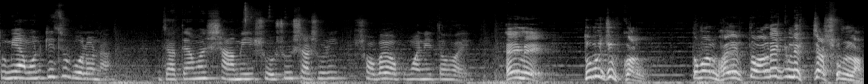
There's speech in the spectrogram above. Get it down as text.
তুমি এমন কিছু বলো না যাতে আমার স্বামী শ্বশুর শাশুড়ি সবাই অপমানিত হয়। এই মেয়ে তুমি চুপ করো। তোমার ভাইয়ের তো অনেক লেকচার শুনলাম।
